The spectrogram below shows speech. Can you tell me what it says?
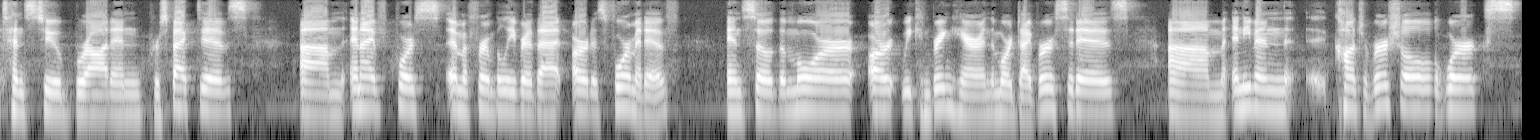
tends to broaden perspectives. Um, and I, of course, am a firm believer that art is formative. And so the more art we can bring here and the more diverse it is, um, and even controversial works,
